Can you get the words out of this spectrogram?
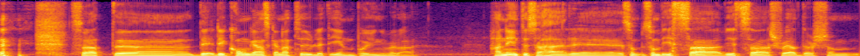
Så att eh, det, det kom ganska naturligt in på Yngve där. Han är inte så här eh, som, som vissa, vissa shredders som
